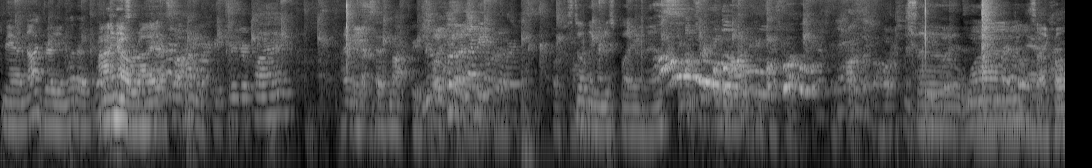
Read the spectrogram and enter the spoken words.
Yeah, not dreading. What a. What I know, right? I saw how many creatures you're playing. It says not creatures. Still think I'm just playing this. So one. Cycle.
